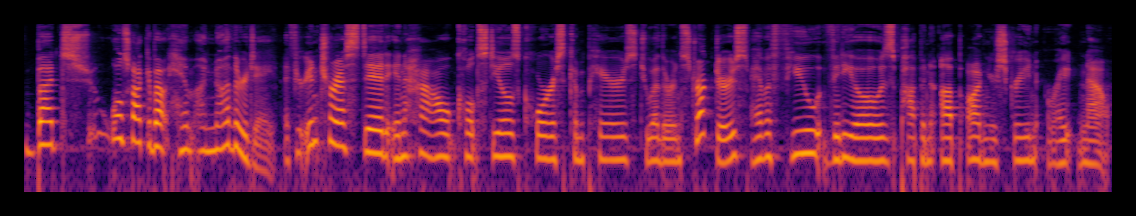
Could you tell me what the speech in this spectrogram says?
but we'll talk about him another day. If you're interested in how Colt Steele's course compares to other instructors, I have a few videos popping up on your screen right now.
